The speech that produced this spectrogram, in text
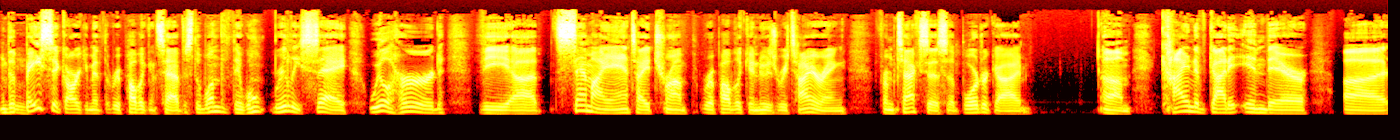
The basic argument that Republicans have is the one that they won't really say. Will Hurd, the uh, semi anti-Trump Republican who's retiring from Texas, a border guy, um, kind of got it in there uh,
